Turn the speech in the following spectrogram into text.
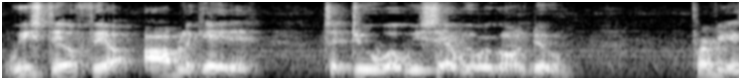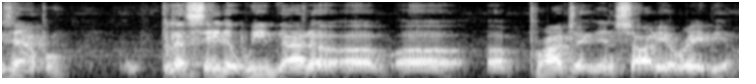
we still feel obligated to do what we said we were going to do. Perfect example. Let's say that we've got a, a, a, a project in Saudi Arabia.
